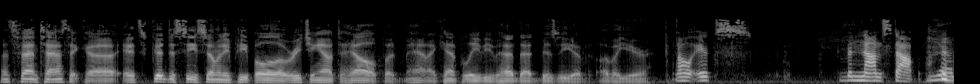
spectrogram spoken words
That's fantastic. Uh, it's good to see so many people uh, reaching out to help, but man, I can't believe you've had that busy of, of a year. Oh, it's been nonstop. yeah,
